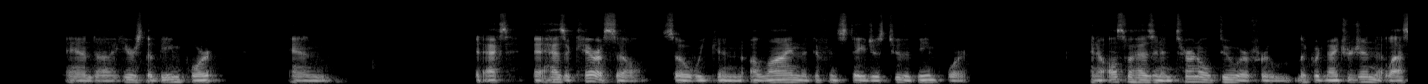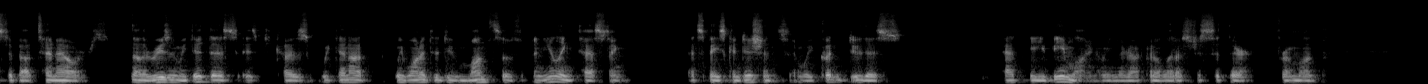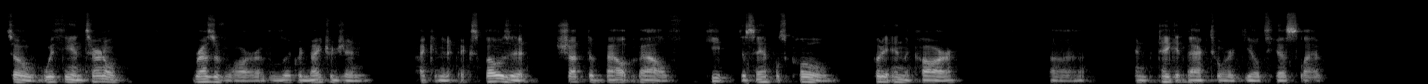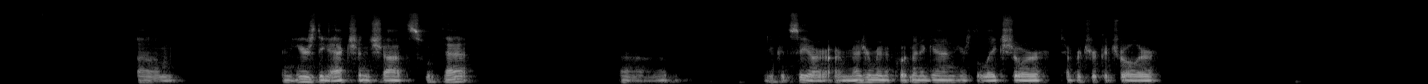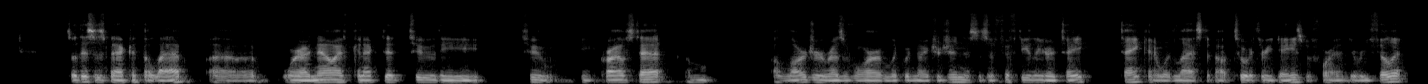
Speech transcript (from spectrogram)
And uh, here's the beam port. And it, acts, it has a carousel, so we can align the different stages to the beam port. And it also has an internal dewar for liquid nitrogen that lasts about 10 hours. Now, the reason we did this is because we cannot, we wanted to do months of annealing testing at space conditions, and we couldn't do this at the beamline. I mean, they're not going to let us just sit there for a month. So with the internal reservoir of liquid nitrogen, I can expose it, shut the valve, keep the samples cold, put it in the car, uh, and take it back to our DLTS lab. Um, and here's the action shots with that. Uh, you could see our, our measurement equipment again. Here's the Lakeshore temperature controller. So this is back at the lab uh, where now I've connected to the to the cryostat um, a larger reservoir of liquid nitrogen. This is a 50 liter tank, tank and it would last about two or three days before I had to refill it.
